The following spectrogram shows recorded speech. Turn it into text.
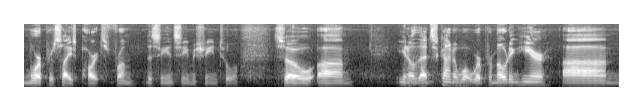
more precise parts from the CNC machine tool. So, um, you know, that's kind of what we're promoting here. Um,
